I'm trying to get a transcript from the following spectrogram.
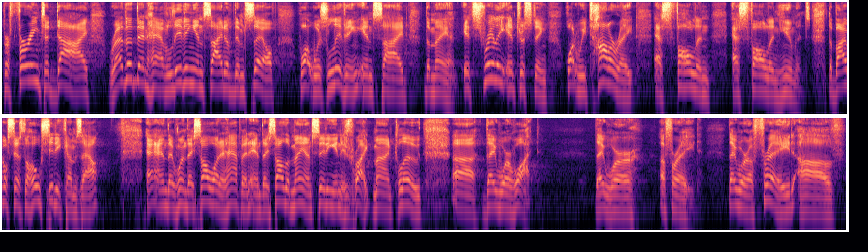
preferring to die rather than have living inside of themselves what was living inside the man. It's really interesting what we tolerate as fallen, as fallen humans. The Bible says the whole city comes out and they, when they saw what had happened and they saw the man sitting in his right mind clothed, uh, they were what? They were afraid. They were afraid of,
